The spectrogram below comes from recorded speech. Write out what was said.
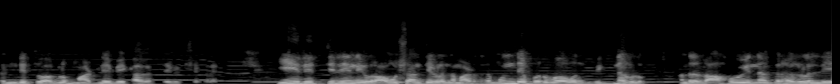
ಖಂಡಿತವಾಗ್ಲೂ ಮಾಡಲೇಬೇಕಾಗತ್ತೆ ವೀಕ್ಷಕರೇ. ಈ ರೀತಿಲಿ ನೀವು ರಾಹು ಶಾಂತಿಗಳನ್ನ ಮಾಡಿದ್ರೆ ಮುಂದೆ ಬರುವ ಒಂದು ವಿಘ್ನಗಳು, ಅಂದ್ರೆ ರಾಹುವಿನ ಗ್ರಹಗಳಲ್ಲಿ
